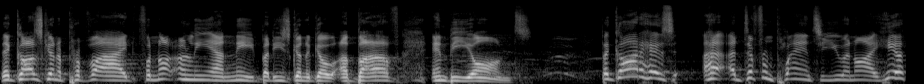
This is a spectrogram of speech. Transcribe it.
That God's going to provide for not only our need, but He's going to go above and beyond. But God has a, a different plan to you and I. Here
